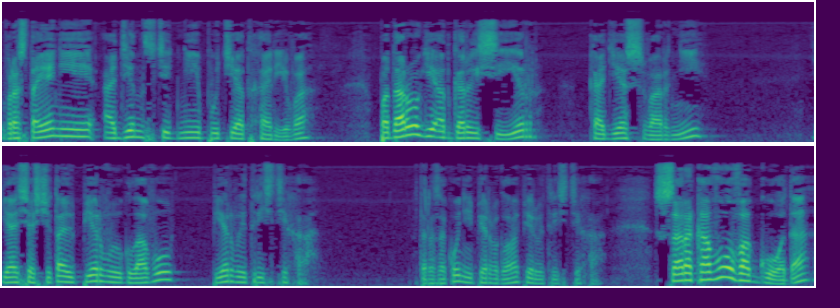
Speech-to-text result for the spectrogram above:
в расстоянии одиннадцати дней пути от Харива, по дороге от горы Сиир, Кадес Варни, я сейчас читаю первую главу, первые три стиха. Второзаконие, первая глава, первые три стиха. С сорокового года,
